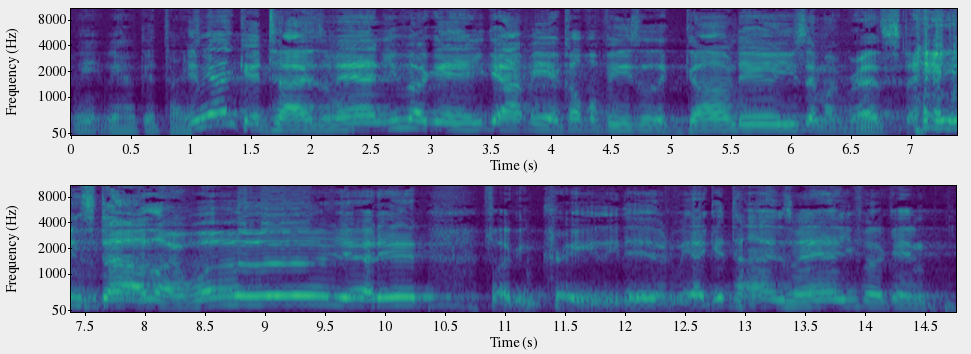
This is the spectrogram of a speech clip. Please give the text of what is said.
we we have good times. We had good times, man. You fucking, you got me a couple pieces of gum, dude. You said my breath stank and stuff. I was like, what? Yeah, dude. Fucking crazy, dude. We had good times, man. You fucking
